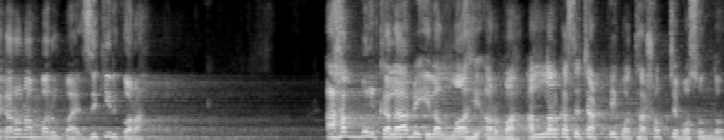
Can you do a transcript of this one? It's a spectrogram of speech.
এগারো নম্বর উপায়, জিকির করা। আহাব্বুল কালামি ইলাল্লাহি আরবাহ। আল্লাহর কাছে চারটি কথা সবচেয়ে পছন্দ।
